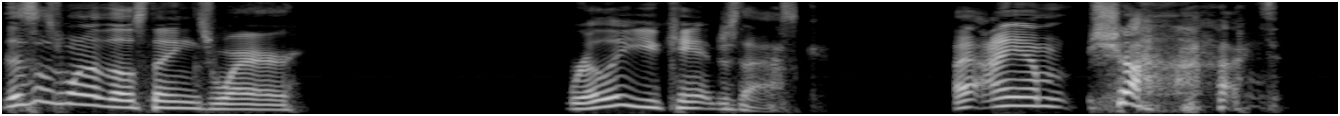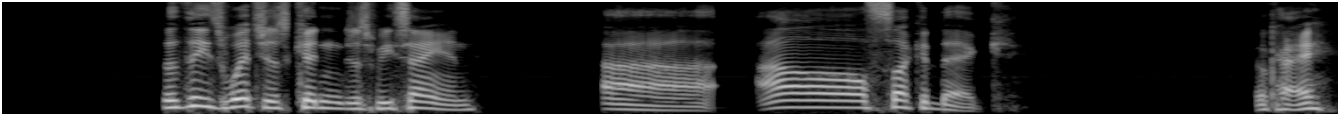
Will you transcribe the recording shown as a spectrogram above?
this is one of those things where really you can't just ask. I, I am shocked that these witches couldn't just be saying, uh, I'll suck a dick. Okay.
